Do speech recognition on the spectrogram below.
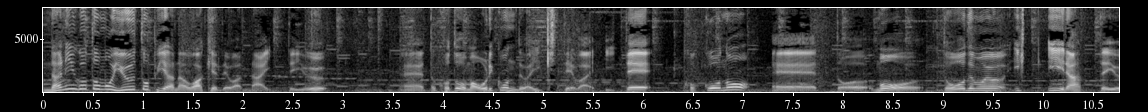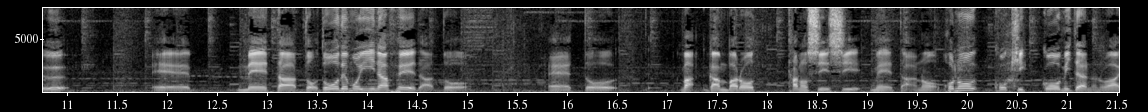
何事もユートピアなわけではないっていう、えっ、と、ことをまあ織り込んでは生きてはいて、ここの、えっ、と、もう、どうでもいいいなっていう、えーメーターと、どうでもいいなフェーダーと、えっ、と、まあ、頑張ろう、楽しいし、メーターの、この、こう、拮抗みたいなのは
